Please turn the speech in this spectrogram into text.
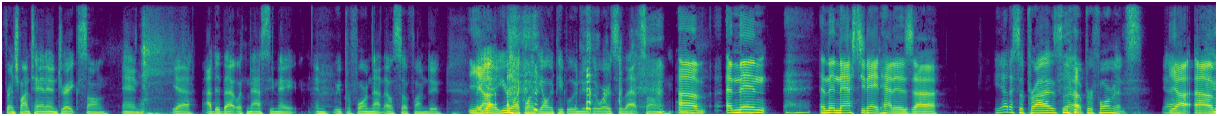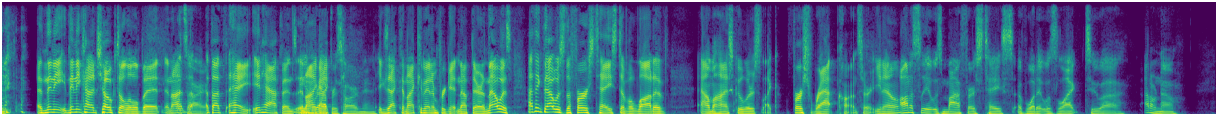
French Montana and Drake's song. And yeah, I did that with Nasty Nate and we performed that. That was so fun, dude. But yeah. yeah, you're like one of the only people who knew the words to that song. And um, and then and then Nasty Nate had his uh, he had a surprise uh, performance. yeah. um, and then he then he kind of choked a little bit, and I That's all right. I thought, hey, it happens, Being and I got rapper's hard, man. Exactly, and I commend him for getting up there. And that was, I think, that was the first taste of a lot of Alma high schoolers, like first rap concert. You know, honestly, it was my first taste of what it was like to. Uh, I don't know.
